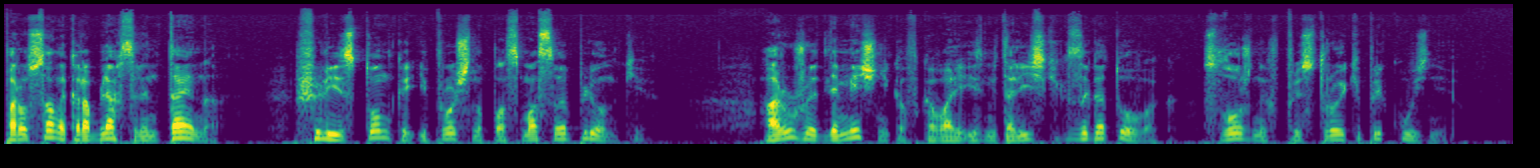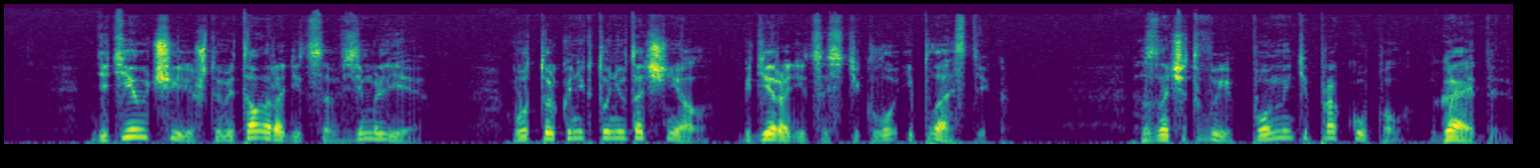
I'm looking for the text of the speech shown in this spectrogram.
Паруса на кораблях Салентайна шили из тонкой и прочно пластмассовой пленки. Оружие для мечников ковали из металлических заготовок, сложенных в пристройке при кузне. Детей учили, что металл родится в земле. Вот только никто не уточнял, где родится стекло и пластик. Значит вы помните про купол, гайды?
